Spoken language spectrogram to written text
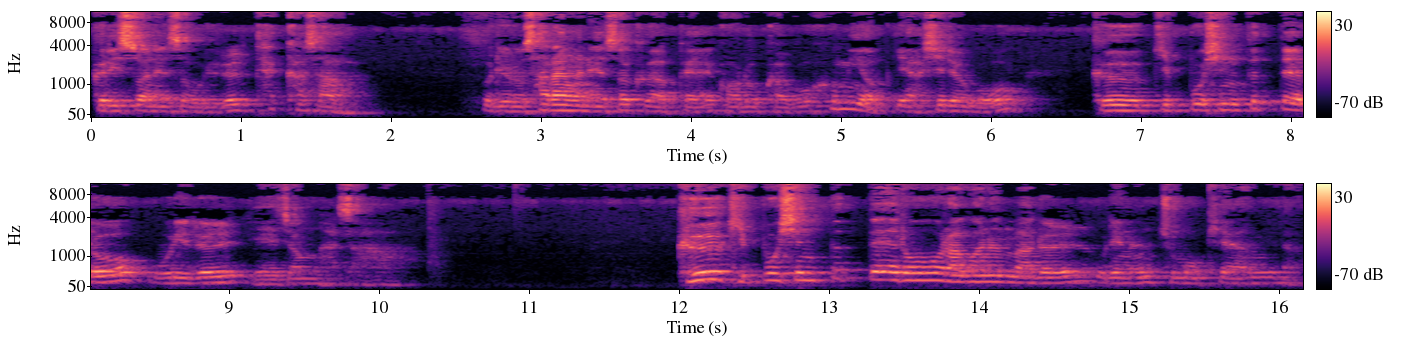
그리스도 안에서 우리를 택하사 우리로 사랑 안에서 그 앞에 거룩하고 흠이 없게 하시려고 그 기쁘신 뜻대로 우리를 예정하사. 그 기쁘신 뜻대로라고 하는 말을 우리는 주목해야 합니다.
